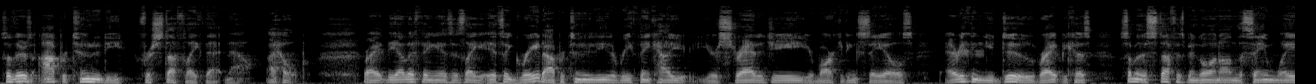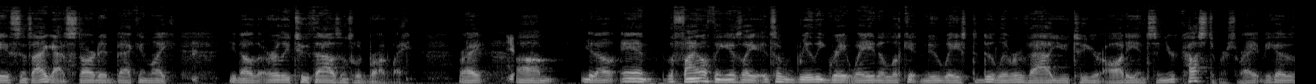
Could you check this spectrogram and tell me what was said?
So there's opportunity for stuff like that now i hope right? The other thing is is like it's a great opportunity to rethink how you, your strategy your marketing sales everything you do right? Because some of this stuff has been going on the same way since i got started back in like you know the early 2000s with broadway right? Yep. um, you know and the final thing is like it's a really great way to look at new ways to deliver value to your audience and your customers right? Because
